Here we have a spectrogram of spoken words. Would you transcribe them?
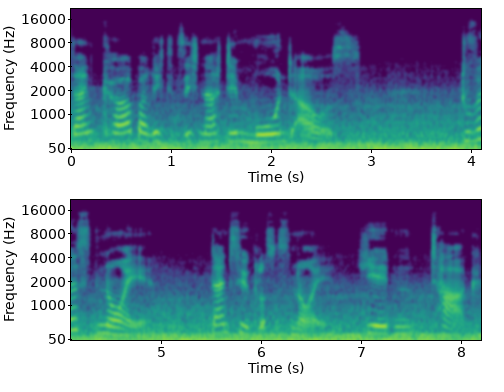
Dein Körper richtet sich nach dem Mond aus. Du wirst neu. Dein Zyklus ist neu. Jeden Tag.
